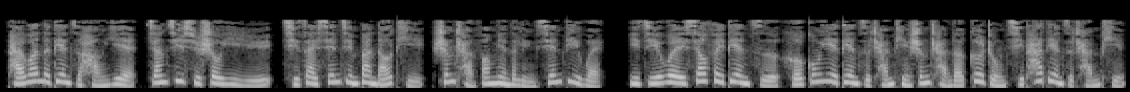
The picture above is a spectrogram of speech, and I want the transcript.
台湾的电子行业将继续受益于其在先进半导体生产方面的领先地位。以及为消费电子和工业电子产品生产的各种其他电子产品。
